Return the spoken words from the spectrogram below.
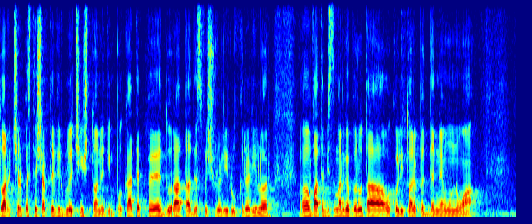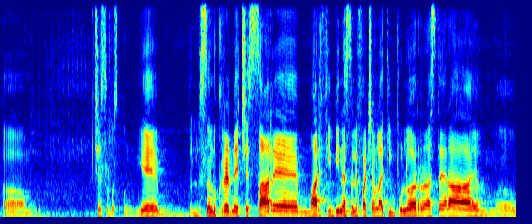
doar cel peste 7,5 tone, din păcate, pe durata desfășurării lucrărilor, uh, va trebui să meargă pe ruta ocolitoare pe DN1A. Uh, ce să vă spun? E, sunt lucrări necesare, ar fi bine să le facem la timpul lor. Asta era uh,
